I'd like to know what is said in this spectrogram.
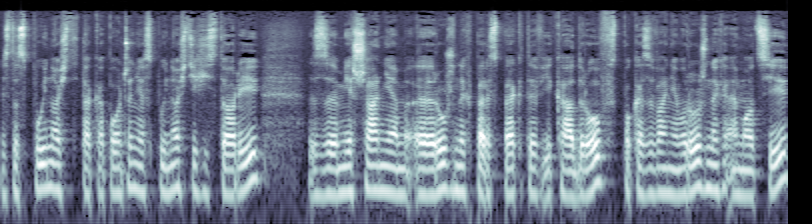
Jest to spójność, taka połączenie spójności historii z mieszaniem e, różnych perspektyw i kadrów, z pokazywaniem różnych emocji,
